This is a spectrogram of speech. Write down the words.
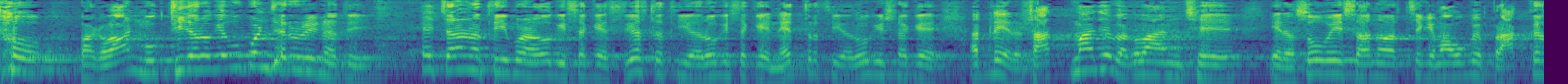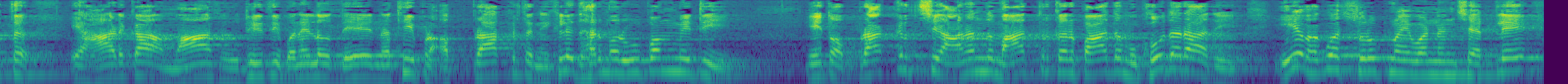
તો ભગવાન મુખથી જ અરોગે એવું પણ જરૂરી નથી. એ ચરણથી પણ અરોગી શકે શ્રેષ્ઠથી અરોગી શકે, નેત્રથી અરોગી શકે. એટલે રસાત્મા જે ભગવાન છે, એ રસોવેશનો અર્થ છે કે એમાં કોઈ પ્રાકૃત, એ હાડકા, માંસ, રુધિરથી બનેલો દેહ નથી, પણ અપ્રાકૃત નિખિલ ધર્મ રૂપમિતિ એ તો અપ્રાકૃત છે, આનંદ માત્ર કરપાદ મુખોદરાદિ. એ ભગવત સ્વરૂપનું એ વર્ણન છે, એટલે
